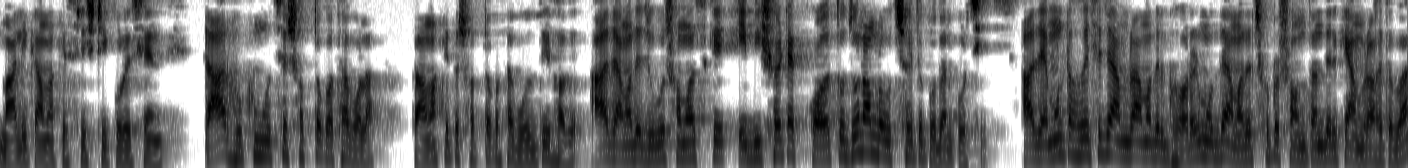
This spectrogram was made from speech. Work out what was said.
মালিক আমাকে সৃষ্টি করেছেন, তার হুকুম হচ্ছে সত্য কথা বলা। তো আমাকে তো সত্য কথা বলতেই হবে। আজ আমাদের যুব সমাজকে এই বিষয়টা কতজন আমরা উৎসাহিত প্রদান করছি? আজ এমনটা হয়েছে যে আমরা আমাদের ঘরের মধ্যে আমাদের ছোট সন্তানদেরকে আমরা হয়তোবা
